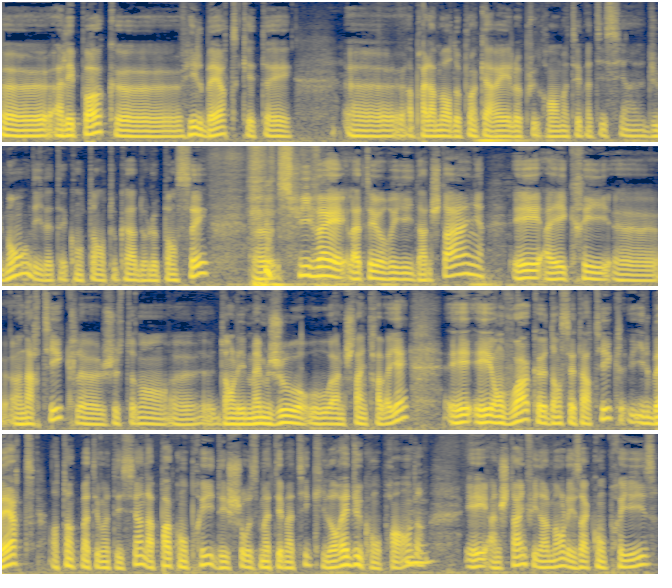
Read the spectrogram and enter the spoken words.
euh, à l'époque, Hilbert, qui était euh, après la mort de Poincaré, le plus grand mathématicien du monde, il était content en tout cas de le penser, euh, suivait la théorie d'Einstein et a écrit euh, un article justement euh, dans les mêmes jours où Einstein travaillait. Et, et, on voit que dans cet article, Hilbert, en tant que mathématicien, n'a pas compris des choses mathématiques qu'il aurait dû comprendre. Mm-hmm. Et Einstein finalement les a comprises.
